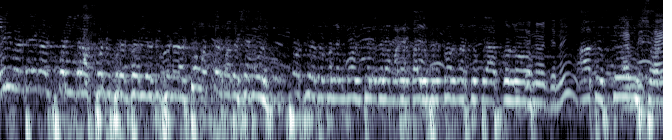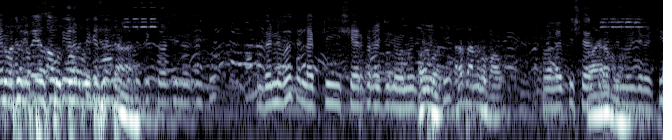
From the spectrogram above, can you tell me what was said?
ইলেভেন টাইগার্স স্পোর্টিং ক্লাব ফতেপুরের দলীয় ডিফেন্ডার চমৎকার ভাবে সেটি প্রতিহত করলেন বল চলে গেল মাঠের বাইরে ফেলে কর্নার কিক লাভ করল ধন্যবাদ জানাই হাকিস কিং আপনি শট সাইম মারতে প্রস্তুত সৌদি আরব দলীয় থেকে ডিফেন্ডার সাথে যুক্ত হওয়ার জন্য অসংখ্য ধন্যবাদ লাইভটি শেয়ার করার জন্য অনুরোধ জানাচ্ছি আমার লাইভটি শেয়ার করার জন্য অনুরোধ জানাচ্ছি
